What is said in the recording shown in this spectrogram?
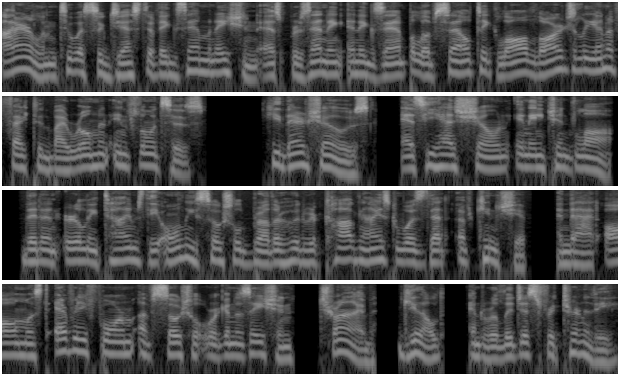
Ireland to a suggestive examination as presenting an example of Celtic law largely unaffected by Roman influences. He there shows, as he has shown in ancient law, that in early times the only social brotherhood recognized was that of kinship, and that almost every form of social organization, tribe, guild, and religious fraternity,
